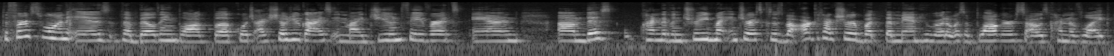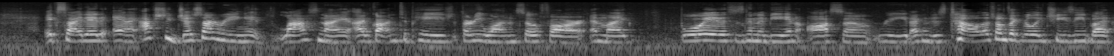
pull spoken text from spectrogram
The first one is the Building Blog book, which I showed you guys in my June favorites. And um, this kind of intrigued my interest because it was about architecture, but the man who wrote it was a blogger, so I was kind of like excited. And I actually just started reading it last night. I've gotten to page 31 so far, and like, boy, this is to be an awesome read. I can just tell. That sounds like really cheesy, but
